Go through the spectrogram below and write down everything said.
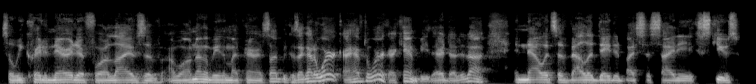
So we create a narrative for our lives of, well, I'm not gonna be in my parents' life because I gotta work. I have to work. I can't be there. Da da da. And now it's a validated by society excuse,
